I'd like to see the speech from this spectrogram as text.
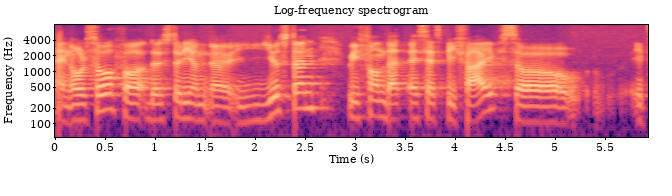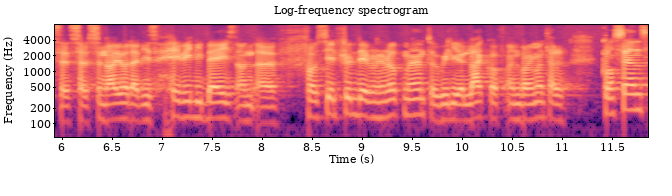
And also for the study on uh, Houston, we found that SSP5, so it's a scenario that is heavily based on uh, fossil fuel development, really a lack of environmental concerns,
